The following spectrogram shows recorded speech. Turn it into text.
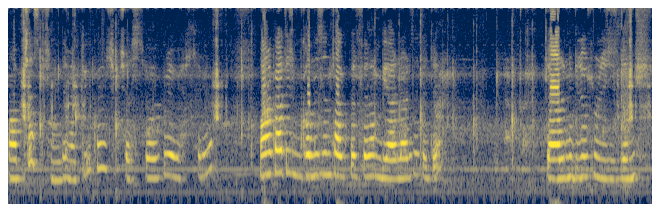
Ne yapacağız ki şimdi? Demek ki yukarı çıkacağız. Yol buraya gösteriyor. Bana kardeşim kanısını takip et falan bir yerlerde dedi. Yarını biliyorsunuz izlemiş.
